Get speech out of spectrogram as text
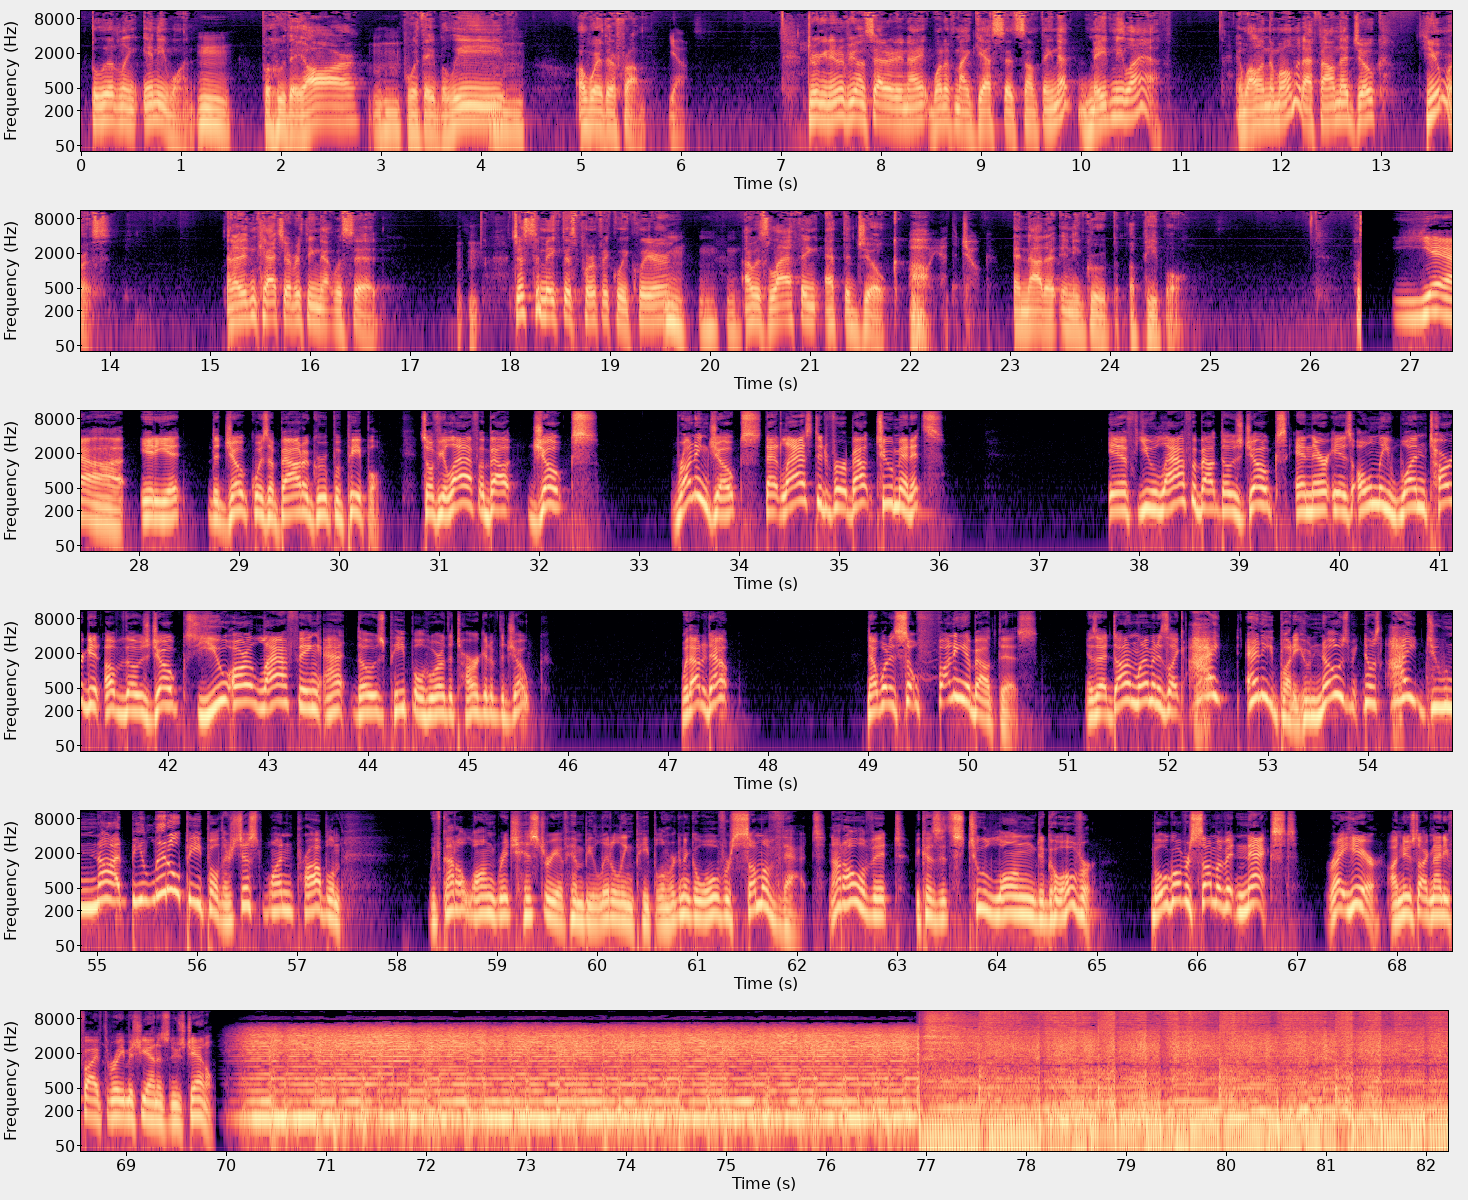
belittling anyone hmm. for who they are, mm-hmm. for what they believe, mm-hmm. or where they're from. Yeah. During an interview on Saturday night, one of my guests said something that made me laugh. And while in the moment, I found that joke humorous. And I didn't catch everything that was said. Just to make this perfectly clear, mm, mm, mm. I was laughing at the joke Oh yeah, the joke. and not at any group of people. Yeah, idiot. The joke was about a group of people. So if you laugh about jokes, running jokes that lasted for about two minutes, if you laugh about those jokes and there is only one target of those jokes, you are laughing at those people who are the target of the joke. Without a doubt. Now, what is so funny about this is that Don Lemon is like, I anybody who knows me knows I do not belittle people. There's just one problem. we've got a long, rich history of him belittling people, and we're going to go over some of that. Not all of it, because it's too long to go over. But we'll go over some of it next, right here on Newstalk 95.3, Michiana's news channel.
